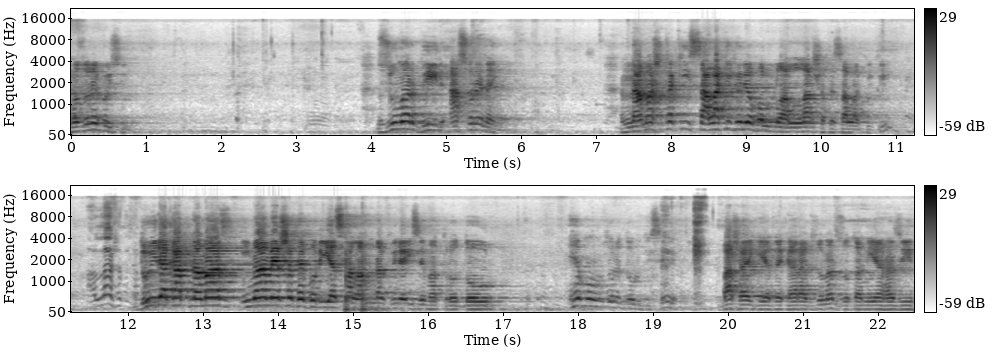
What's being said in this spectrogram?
ফজরে কইছিল জুমার ভিড় আসরে নাই। নামাজটা কি চালাকি করে বলল? আল্লাহর সাথে চালাকি কি? দুই রাকাত নামাজ ইমামের সাথে পড়িয়া সালামটা ফিরাইছে মাত্র দৌড়। এমন জোরে দৌড় দিছে। বাসায় গিয়ে দেখে আর একজন আর জোতা নিয়ে হাজির।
